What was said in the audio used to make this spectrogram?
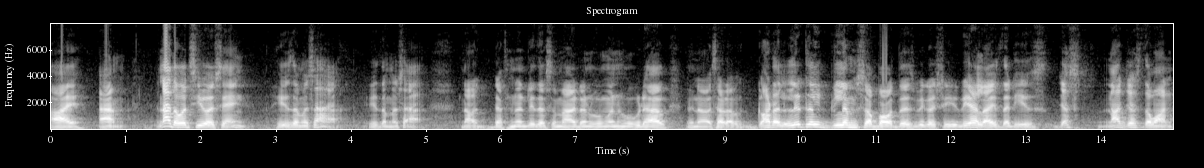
I am. In other words, you are saying, He is the Messiah. He is the Messiah. Now, definitely the Samaritan woman who would have, you know, sort of got a little glimpse about this because she realized that he is just not just the one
